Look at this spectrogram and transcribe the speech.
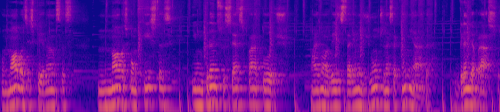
com novas esperanças, novas conquistas e um grande sucesso para todos. Mais uma vez estaremos juntos nessa caminhada. Um grande abraço.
